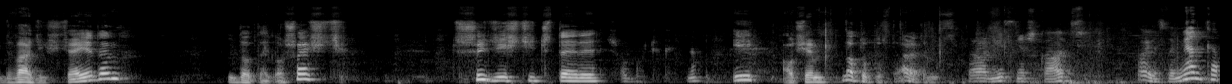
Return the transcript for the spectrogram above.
21, do tego 6, 34 Oboczek. No. i 8. No to pusto, ale to nic. To nic nie szkodzi. To jest wymianka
